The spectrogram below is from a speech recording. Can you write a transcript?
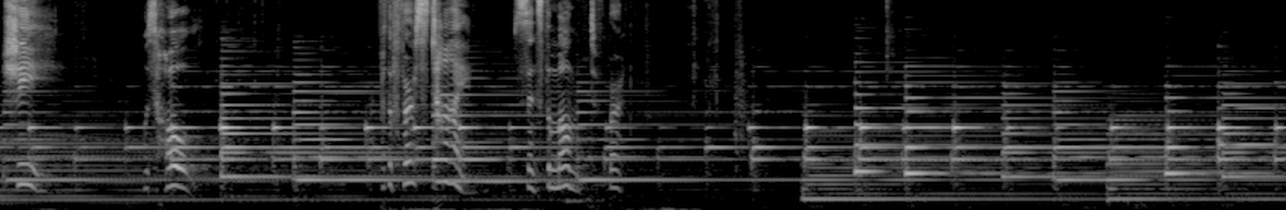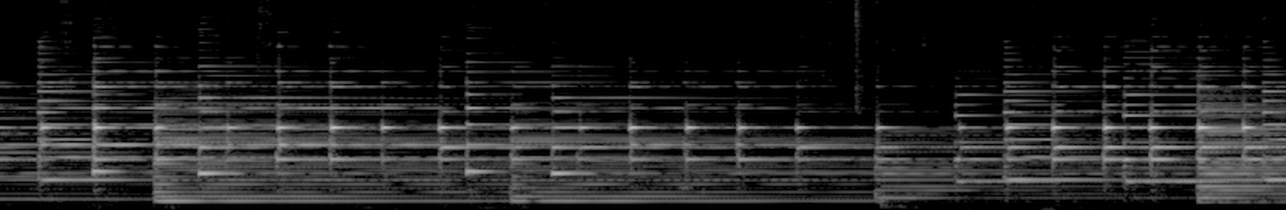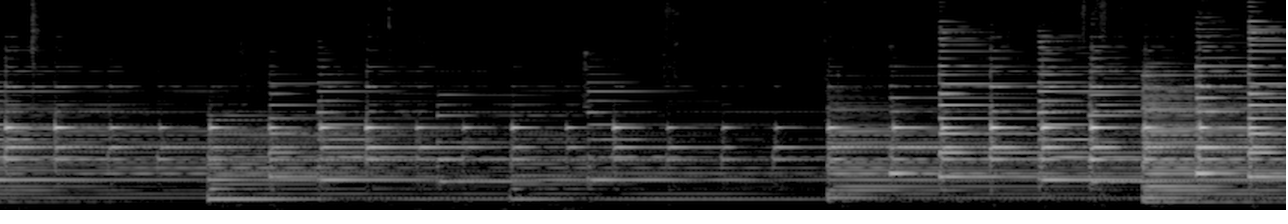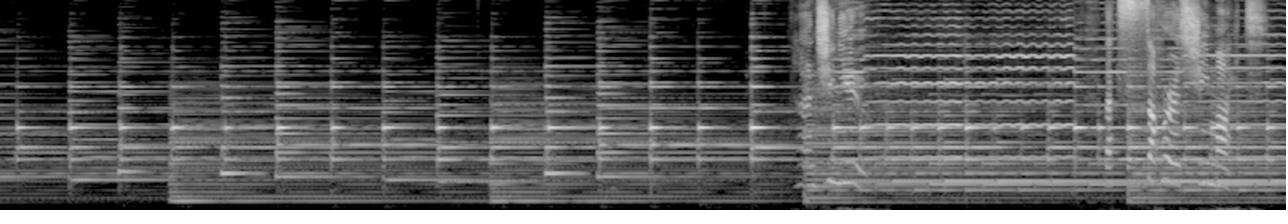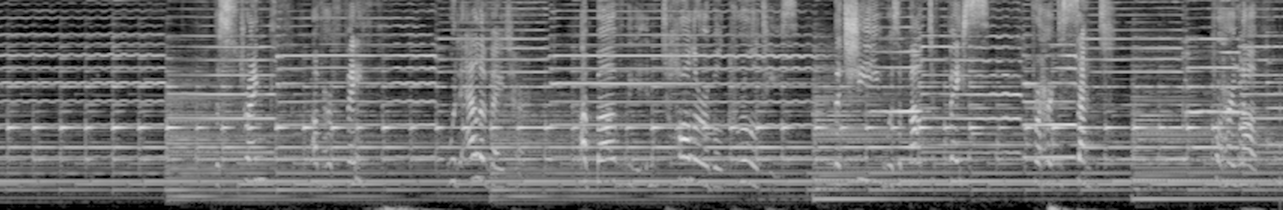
She was whole for the first time since the moment of birth. And she knew that suffer as she might, the strength of her faith would elevate her above the intolerable cruelties that she was about to face for her dissent, for her love.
